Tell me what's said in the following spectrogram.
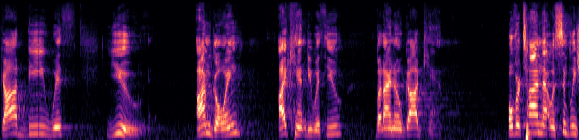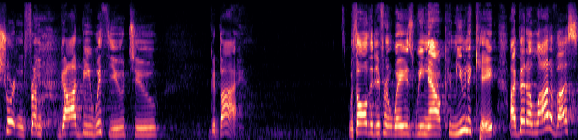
God be with you. I'm going. I can't be with you, but I know God can. Over time, that was simply shortened from God be with you to goodbye with all the different ways we now communicate, I bet a lot of us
